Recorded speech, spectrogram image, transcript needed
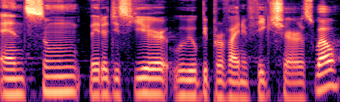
and soon, later this year, we will be providing Figshare as well.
